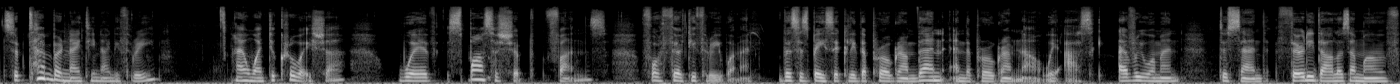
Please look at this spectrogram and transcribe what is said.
September 1993, I went to Croatia with sponsorship funds for 33 women. This is basically the program then and the program now. We ask every woman to send $30 a month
